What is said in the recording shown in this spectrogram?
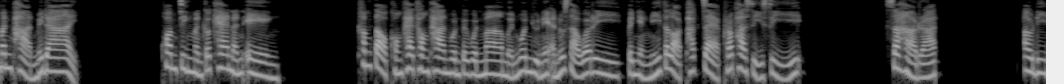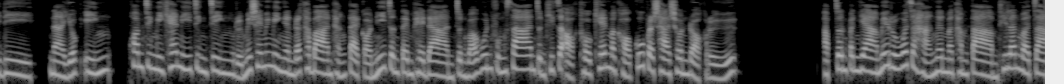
มันผ่านไม่ได้ ความจริงมันก็แค่นั้นเอง คำตอบของแพทองทานวนไปวนมาเหมือนวนอยู่ในอนุสาวรีย์เป็นอย่างนี้ตลอดพักแจกเพราะภาษีสี สหรัฐ เอาดีๆ นายกอิง ความจริงมีแค่นี้จริง ๆ หรือไม่ใช่ไม่มีเงินรัฐบาลทั้งแต่ก่อนนี้จนเต็มเพดาน จนว้าวุ่นฟุ้งซ่านจนคิดจะออกโทเค็นมาขอกู้ประชาชนหรอกหรือ อับจนปัญญาไม่รู้ว่าจะหาเงินมาทำตามที่ลั่นวาจา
